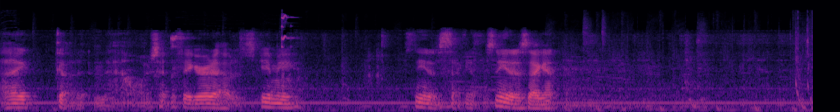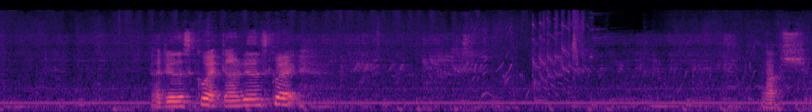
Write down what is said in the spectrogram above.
I got it now. I just had to figure it out. Just give me... Just needed a second. Just needed a second. Gotta do this quick. Gotta do this quick. Oh, shoot.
